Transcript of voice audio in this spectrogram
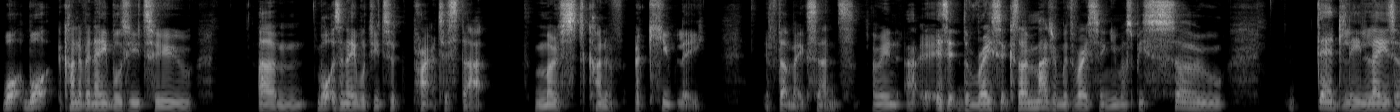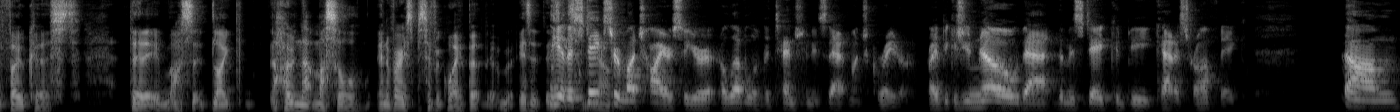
what what kind of enables you to, um, what has enabled you to practice that most kind of acutely, if that makes sense? I mean, uh, is it the racing? Because I imagine with racing, you must be so deadly laser focused that it must like hone that muscle in a very specific way. But is it? Is yeah, it the stakes else? are much higher, so your a level of attention is that much greater, right? Because you know that the mistake could be catastrophic, um,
